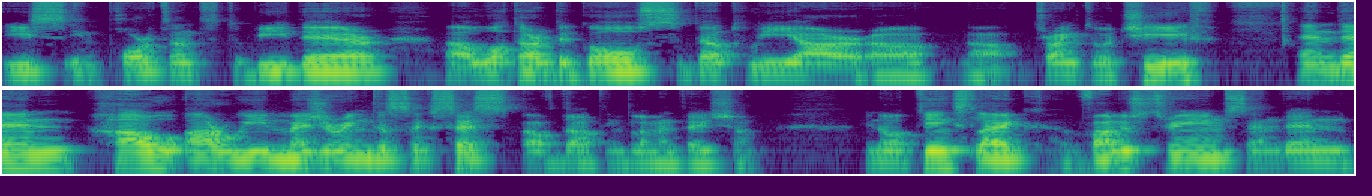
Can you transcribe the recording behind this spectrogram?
is important to be there, uh, what are the goals that we are uh, uh, trying to achieve, and then how are we measuring the success of that implementation. You know, things like value streams and then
